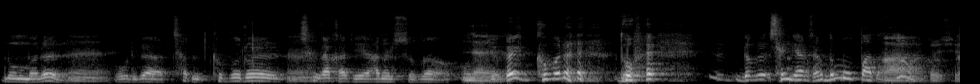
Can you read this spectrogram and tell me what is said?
논문을 우리가 참 그분을 생각하지 않을 수가 없죠. 네. 그 그분은 노벨 노벨 생리학상도 못 받았죠. 아, 그렇죠.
